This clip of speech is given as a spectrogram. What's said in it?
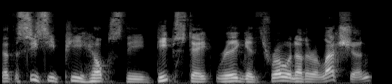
that the CCP helps the deep state rig and throw another election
